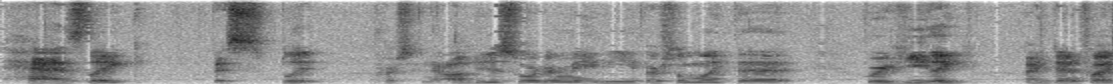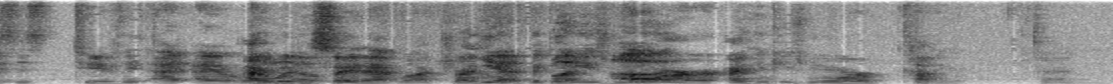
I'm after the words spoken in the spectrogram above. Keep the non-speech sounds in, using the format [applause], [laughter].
has like a split personality disorder, maybe or something like that, where he like identifies as two different. I I don't really I wouldn't know. say that much. I Yeah, think but, he's uh, more. I think he's more cunning.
